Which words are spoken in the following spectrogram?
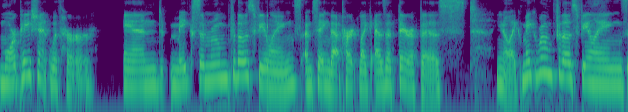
more patient with her and make some room for those feelings. I'm saying that part like as a therapist, you know, like make room for those feelings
